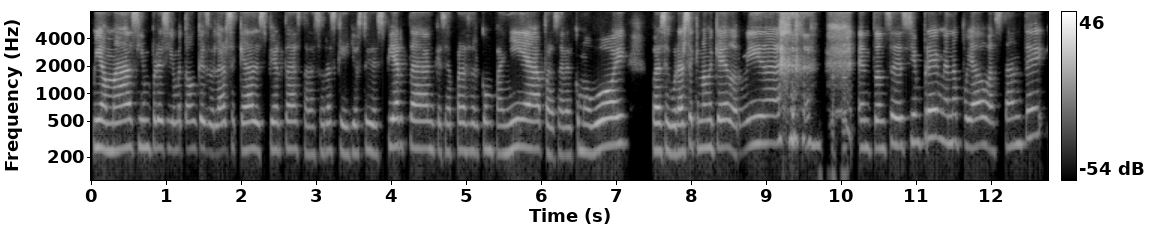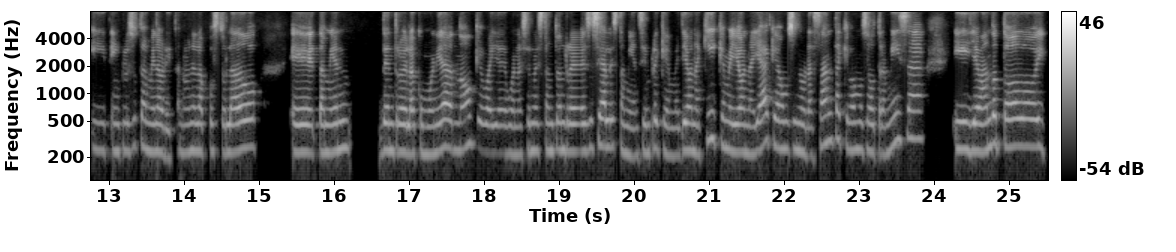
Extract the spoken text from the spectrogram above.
Mi mamá siempre, si yo me tengo que desvelar, se queda despierta hasta las horas que yo estoy despierta, aunque sea para hacer compañía, para saber cómo voy, para asegurarse que no me quede dormida. entonces, siempre me han apoyado bastante e incluso también ahorita, ¿no? En el apostolado eh, también dentro de la comunidad, ¿no? Que vaya, bueno, eso no es tanto en redes sociales, también siempre que me llevan aquí, que me llevan allá, que vamos a una hora santa, que vamos a otra misa y llevando todo y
